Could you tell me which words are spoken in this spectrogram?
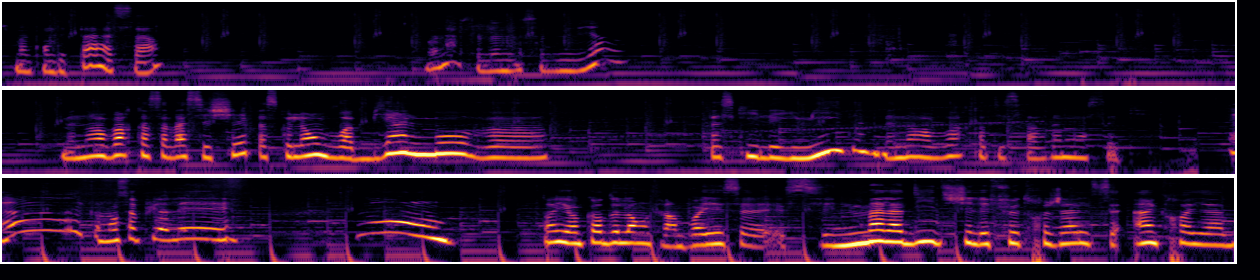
Je m'attendais pas à ça. Voilà, ça donne, ça donne bien. Hein. Maintenant, va voir quand ça va sécher. Parce que là, on voit bien le mauve. Euh, parce qu'il est humide. Maintenant, va voir quand il sera vraiment sec. Ah, il commence à plus aller? Non. il y a encore de l'encre. Hein. Vous voyez, c'est une maladie chez les feutres gel. C'est incroyable.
